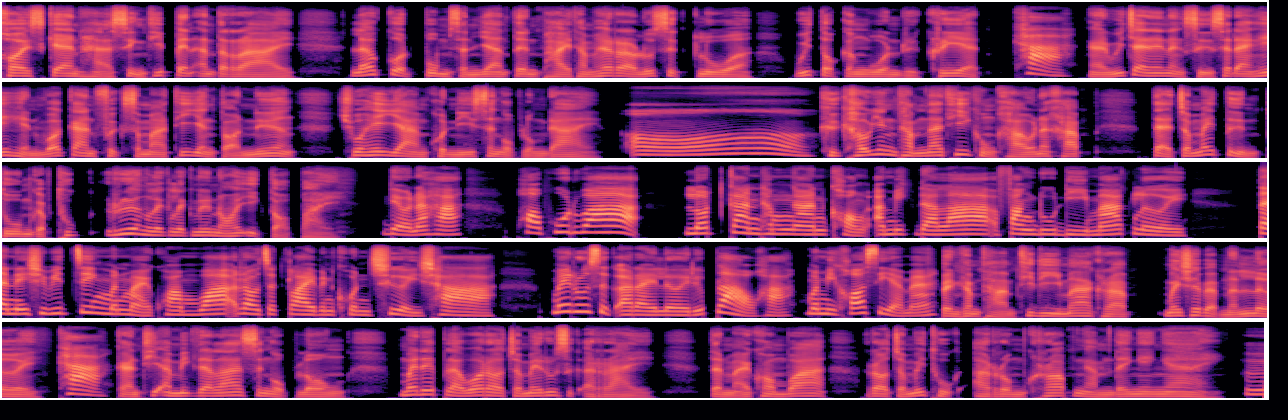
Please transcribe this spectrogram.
คอยสแกนหาสิ่งที่เป็นอันตราย แล้วกดปุ่มสัญญาณเตือนภัยทำให้เรารู้สึกกลัว วิตกกังวลหรือเครียด ค่ะ งานวิจัยในหนังสือแสดงให้เห็นว่าการฝึกสมาธิอย่างต่อเนื่อง ช่วยให้ยามคนนี้สงบลงได้ อ๋อ คือเขายังทำหน้าที่ของเขานะครับ แต่จะไม่ตื่นตูมกับทุกเรื่องเล็ก ๆ น้อยๆอีกต่อไป เดี๋ยวนะคะ พอพูดว่าลดการทำงานของอะมิกดาลาฟังดูดีมากเลย แต่ในชีวิตจริงมันหมายความว่าเราจะกลายเป็นคนเฉื่อยชา ไม่รู้สึกอะไรเลยหรือเปล่าคะ มันมีข้อเสียไหม เป็นคำถามที่ดีมากครับ ไม่ใช่แบบนั้นเลย ค่ะ การที่อะมิกดาลาสงบลง ไม่ได้แปลว่าเราจะไม่รู้สึกอะไร แต่หมายความว่าเราจะไม่ถูกอารมณ์ครอบงำได้ง่ายๆอื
